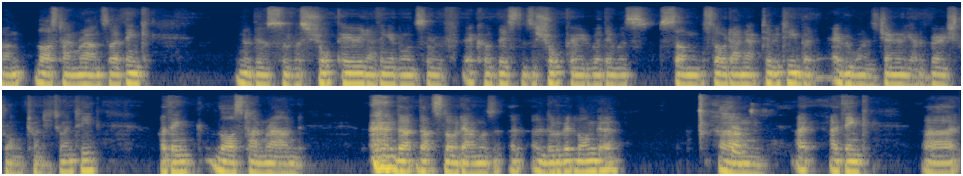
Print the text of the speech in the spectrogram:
um, last time around. So I think you know there was sort of a short period. I think everyone sort of echoed this. There's a short period where there was some slowdown activity, but everyone has generally had a very strong 2020. I think last time around that that slowdown was a, a little bit longer. Um, I, I think uh,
